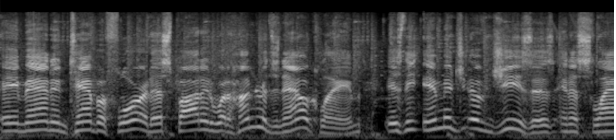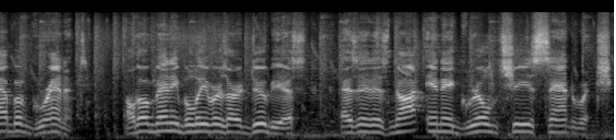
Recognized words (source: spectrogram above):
A man in Tampa, Florida spotted what hundreds now claim is the image of Jesus in a slab of granite, although many believers are dubious, as it is not in a grilled cheese sandwich.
